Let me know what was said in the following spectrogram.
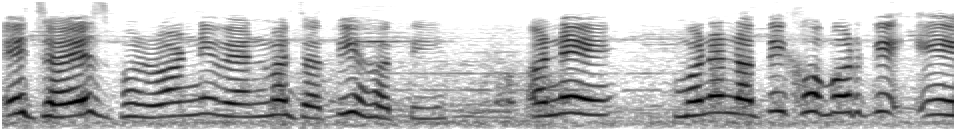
એ જયેશ ભરવાડની વેનમાં જતી હતી અને મને નથી ખબર કે એ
